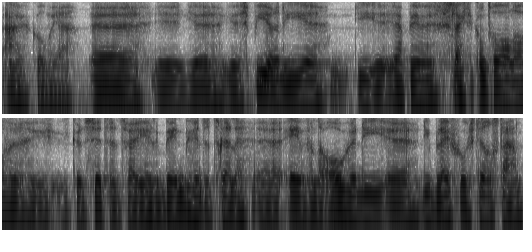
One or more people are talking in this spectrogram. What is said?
aangekomen, ja. je, je spieren, die, die, je hebt je slechte controle over. Je, kunt zitten terwijl je hele been begint te trillen. een van de ogen, die, die bleef gewoon stilstaan.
